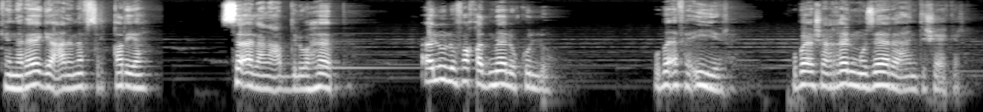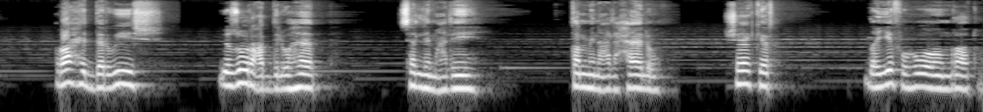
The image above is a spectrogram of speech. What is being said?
كان راجع على نفس القرية سأل عن عبد الوهاب. قالوا له فقد ماله كله. وبقى فقير. وبقى شغال مزارع عند شاكر. راح الدرويش يزور عبد الوهاب. سلم عليه. طمن على حاله. شاكر ضيفه هو ومراته.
